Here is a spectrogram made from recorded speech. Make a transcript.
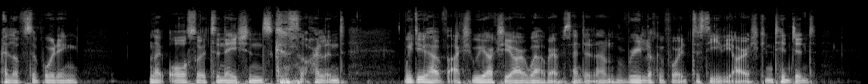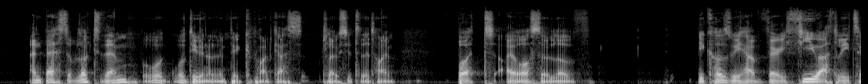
I love supporting like all sorts of nations because Ireland, we do have actually, we actually are well represented. I'm really looking forward to see the Irish contingent and best of luck to them. But we'll, we'll do an Olympic podcast closer to the time. But I also love because we have very few athletes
